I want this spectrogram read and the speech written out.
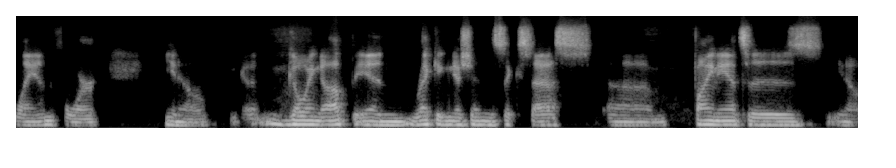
plan for you know going up in recognition, success, um, finances, you know,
